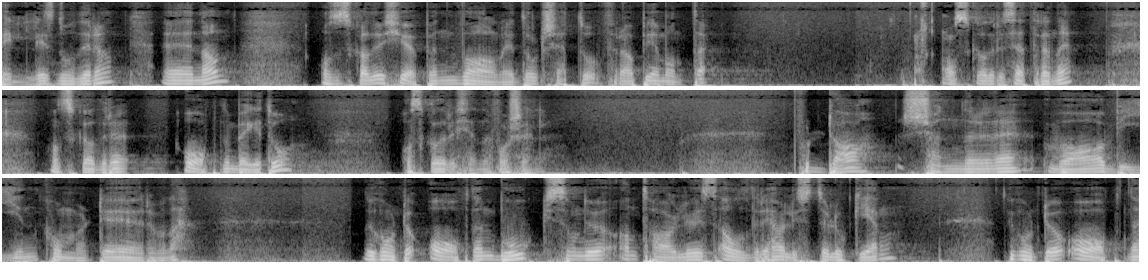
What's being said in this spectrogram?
Veldig snodig eh, navn. Og så skal dere kjøpe en vanlig dolcetto fra Piemonte. Og så skal dere sette dere ned. Og så skal dere åpne begge to. Og så skal dere kjenne forskjellen. For da skjønner dere hva vin kommer til å gjøre med deg. Du kommer til å åpne en bok som du antageligvis aldri har lyst til å lukke igjen. Du kommer til å åpne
